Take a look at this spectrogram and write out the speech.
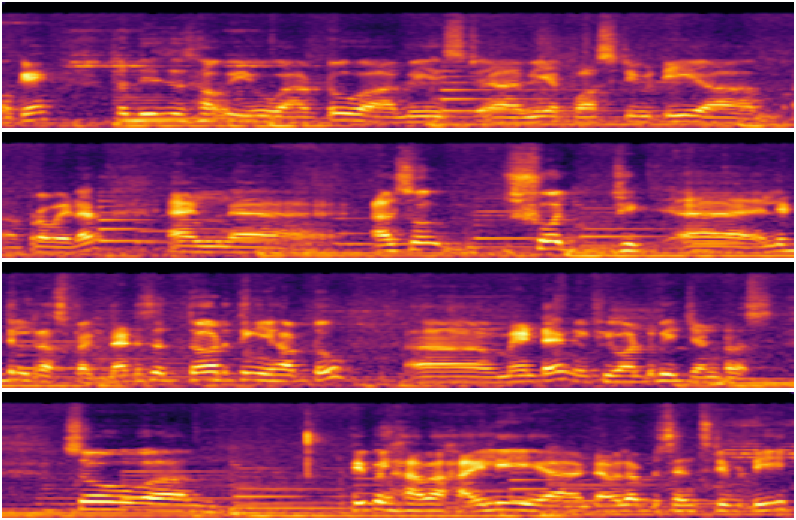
Okay, so this is how you have to uh, be uh, be a positivity uh, uh, provider and uh, also show uh, little respect. That is the third thing you have to maintain if you want to be generous. So um, people have a highly developed sensitivity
